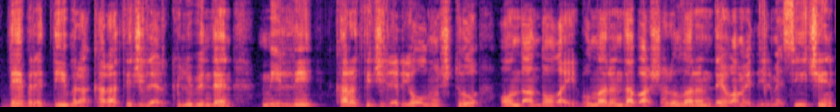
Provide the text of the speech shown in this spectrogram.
Debre Dibra Karateciler Kulübü'nden milli karatecileri olmuştu. Ondan dolayı bunların da başarıların devam edilmesi için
